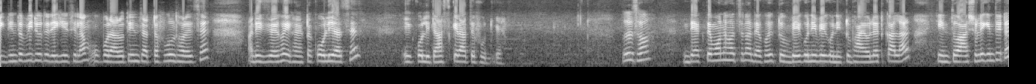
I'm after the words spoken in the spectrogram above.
একদিন তো ভিডিওতে দেখিয়েছিলাম, উপরে আরও তিন চারটা ফুল ধরেছে। আর এই দেখো, এখানে একটা কলি আছে, এই কলিটা আজকে রাতে ফুটবে। বুঝেছ? দেখতে মনে হচ্ছে না, দেখো একটু বেগুনি বেগুনি, একটু ভায়োলেট কালার কিন্তু আসলে কিন্তু এটা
